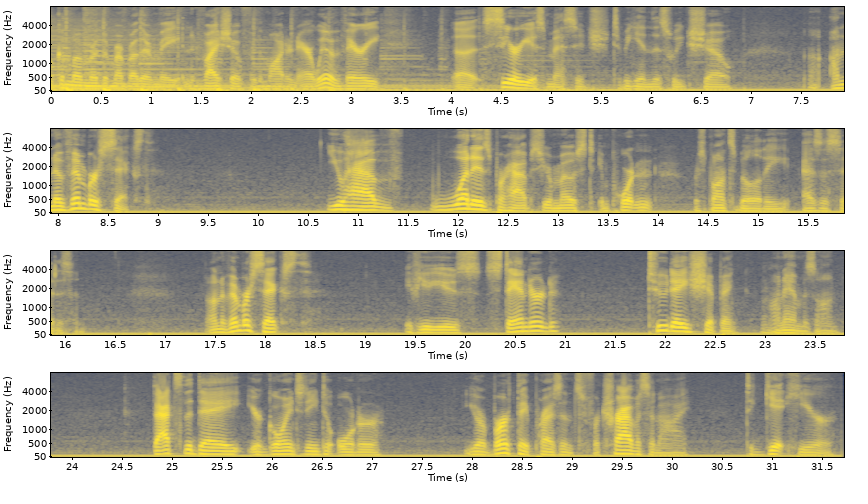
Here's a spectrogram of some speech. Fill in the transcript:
welcome my brother, my brother, and me, an advice show for the modern era. We have a very uh, serious message to begin this week's show. Uh, on November 6th, you have what is perhaps your most important responsibility as a citizen. On November 6th, if you use standard two day shipping on Amazon, that's the day you're going to need to order your birthday presents for Travis and I to get here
